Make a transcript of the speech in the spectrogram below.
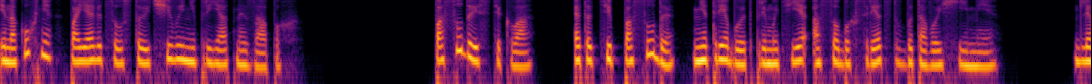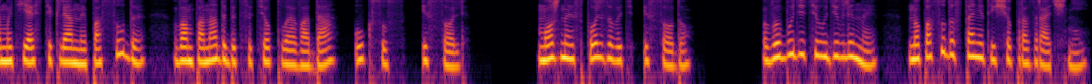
и на кухне появится устойчивый неприятный запах. Посуда из стекла. Этот тип посуды не требует при мытье особых средств бытовой химии. Для мытья стеклянной посуды вам понадобится теплая вода, уксус и соль. Можно использовать и соду. Вы будете удивлены, но посуда станет еще прозрачней,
